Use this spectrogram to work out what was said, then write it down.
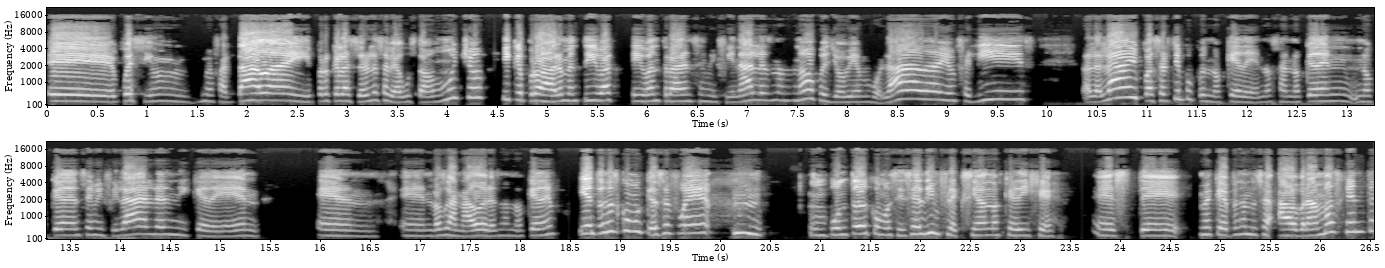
eh, pues sí me faltaba y porque la historia les había gustado mucho y que probablemente iba, iba a entrar en semifinales, ¿no? No, pues yo bien volada, bien feliz la la la, y pasó el tiempo, pues no queden, o sea, no queden, no queden semifinales, ni queden en, en los ganadores, no, no queden. Y entonces como que ese fue un punto, como se dice, de inflexión, ¿no? Que dije, este, me quedé pensando, o sea, ¿habrá más gente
